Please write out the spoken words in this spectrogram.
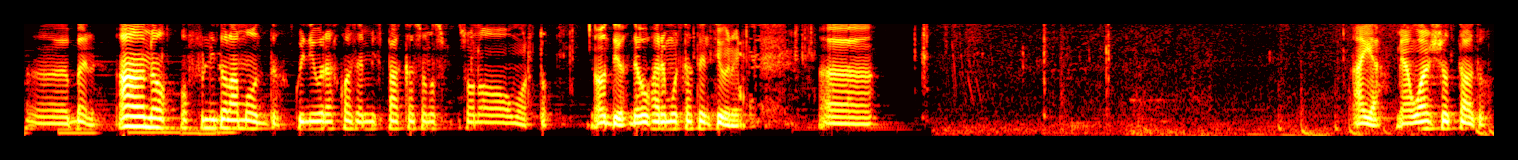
Uh, bene. Ah no, ho finito la mod. Quindi ora qua se mi spacca sono, sono morto. Oddio, devo fare molta attenzione. Uh... Aia, mi ha one shottato.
